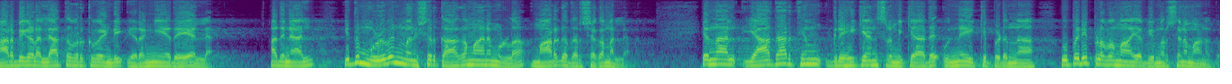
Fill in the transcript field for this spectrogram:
അറബികളല്ലാത്തവർക്ക് വേണ്ടി ഇറങ്ങിയതേയല്ല. അതിനാൽ ഇത് മുഴുവൻ മനുഷ്യർക്കാകമാനമുള്ള മാർഗദർശകമല്ല. എന്നാൽ യാഥാർത്ഥ്യം ഗ്രഹിക്കാൻ ശ്രമിക്കാതെ ഉന്നയിക്കപ്പെടുന്ന ഉപരിപ്ലവമായ വിമർശനമാണത്.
